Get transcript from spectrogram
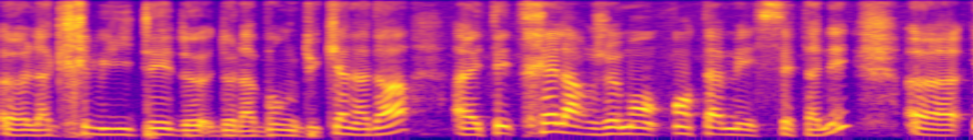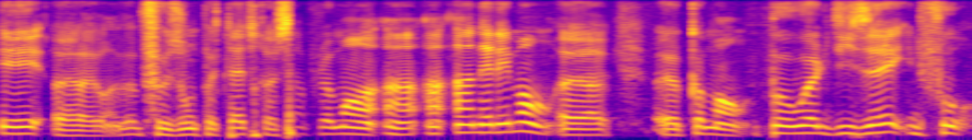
euh, la crédibilité de, la Banque du Canada, a été très largement entamée cette année. Euh, et euh, faisons peut-être simplement un, élément. comment Powell disait, il faut,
